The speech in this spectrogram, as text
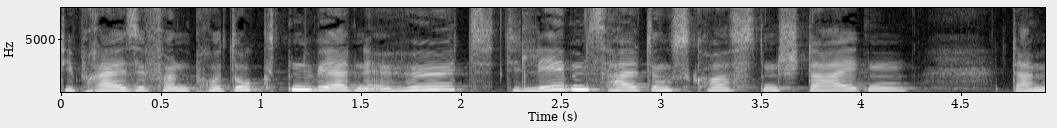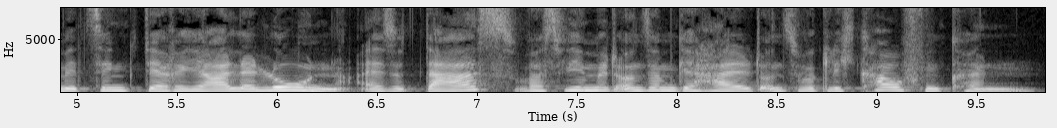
Die Preise von Produkten werden erhöht, die Lebenshaltungskosten steigen, damit sinkt der reale Lohn, also das, was wir mit unserem Gehalt uns wirklich kaufen können.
